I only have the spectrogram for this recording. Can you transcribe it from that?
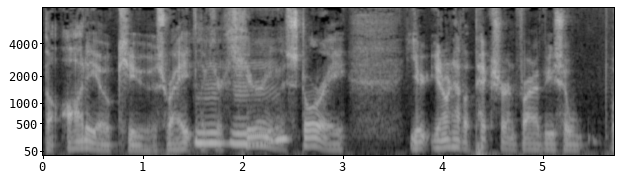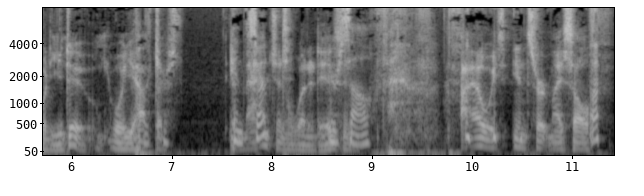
the audio cues right, like you're hearing the story. You you don't have a picture in front of you, so what do you do? Well, you have to imagine what it is. yourself I always insert myself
